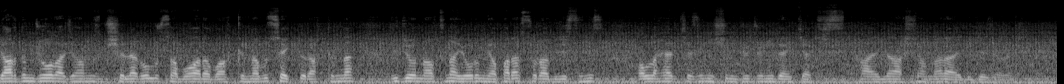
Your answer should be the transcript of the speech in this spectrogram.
yardımcı olacağımız bir şeyler olursa bu araba hakkında bu sektör hakkında videonun altına yorum yaparak sorabilirsiniz. Allah herkesin işini gücünü denk getirsin. Hayırlı akşamlar, hayırlı geceler.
